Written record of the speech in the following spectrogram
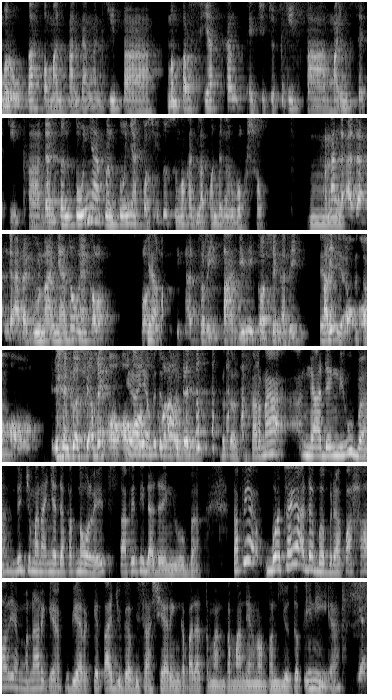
merubah peman pandangan kita, mempersiapkan attitude kita, mindset kita, dan tentunya tentunya coach itu semua akan dilakukan dengan workshop. Hmm. Karena nggak ada nggak ada gunanya dong ya kalau kalau Ya. cuma kita cerita gini coach ya nggak sih? Ya, Paling ya, oh, betul. oh, oh. Coach ya paling oh, oh, oh, iya, terus betul, betul, udah. betul, betul. Karena nggak ada yang diubah, dia cuma hanya dapat knowledge, tapi tidak ada yang diubah. Tapi buat saya ada beberapa hal yang menarik ya, biar kita juga bisa sharing kepada teman-teman yang nonton di YouTube ini ya. Ya.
